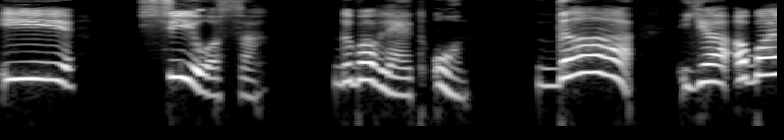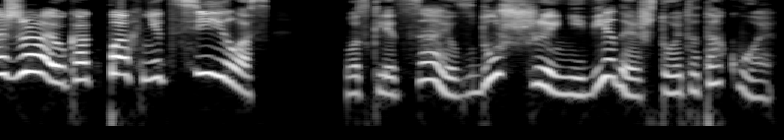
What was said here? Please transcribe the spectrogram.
и... силоса, добавляет он. Да, «Я обожаю, как пахнет силос!» Восклицаю в душе, не ведая, что это такое.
